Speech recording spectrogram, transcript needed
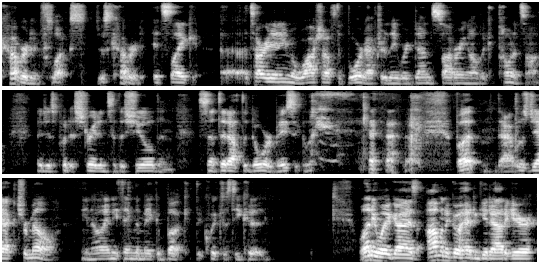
covered in flux, just covered. It's like uh, Atari didn't even wash off the board after they were done soldering all the components on. They just put it straight into the shield and sent it out the door, basically. but that was Jack Tramiel. You know, anything to make a buck the quickest he could. Well, anyway, guys, I'm going to go ahead and get out of here.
